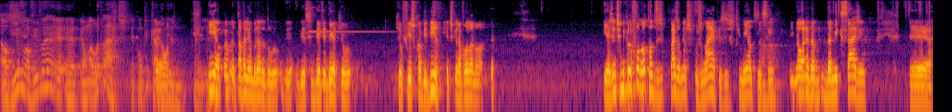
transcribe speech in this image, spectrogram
Ao vivo, ao vivo é, é, é uma outra arte. É complicado é um... mesmo. É, é e eu estava lembrando do, desse DVD que eu, que eu fiz com a Bibi, que a gente gravou lá no. E a gente microfonou todos, mais ou menos, os naipes, os instrumentos, assim. Uhum. E na hora da, da mixagem, é,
